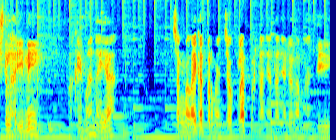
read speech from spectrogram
Setelah ini, bagaimana ya? Sang malaikat permen coklat bertanya-tanya dalam hati,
